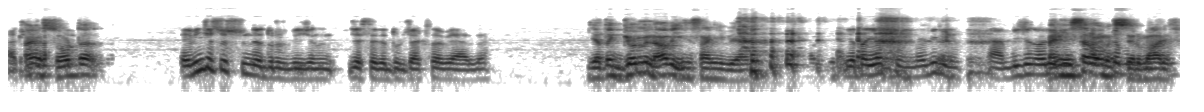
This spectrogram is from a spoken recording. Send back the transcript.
Yani ben- Sword'da Avengers üstünde durur Vision'ın cesedi duracaksa bir yerde. Ya da gömün abi insan gibi yani. Ya da yakın ne bileyim. Yani Vision öyle ben bir insan olmak istiyorum bulmuş. Arif.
